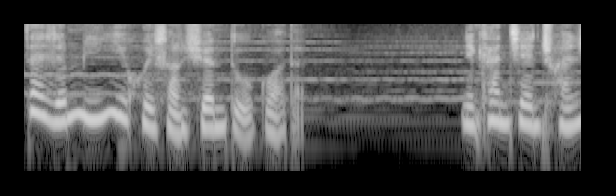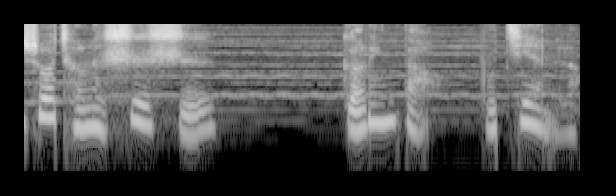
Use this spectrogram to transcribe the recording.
在人民议会上宣读过的。你看见传说成了事实，格林岛不见了。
